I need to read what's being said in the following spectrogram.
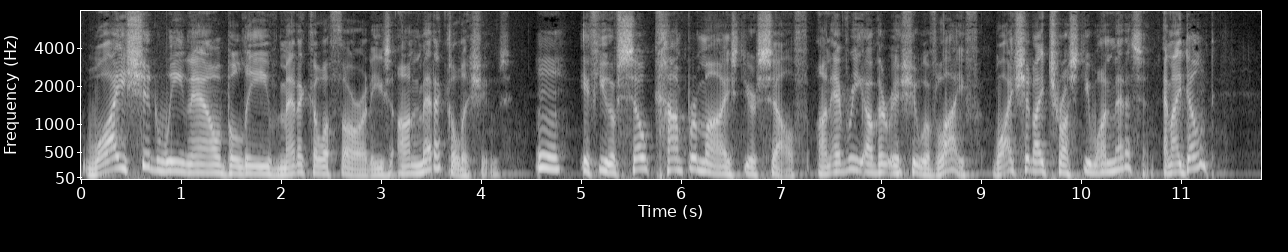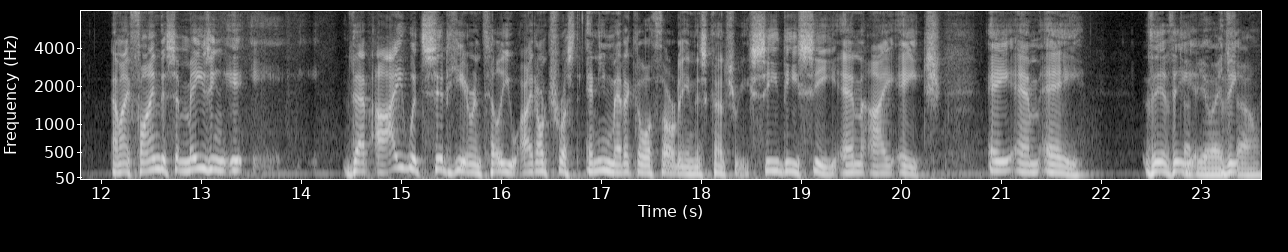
Why should we now believe medical authorities on medical issues? Mm. If you have so compromised yourself on every other issue of life, why should I trust you on medicine? And I don't. And I find this amazing i- i- that I would sit here and tell you I don't trust any medical authority in this country CDC, NIH, AMA, the, the, the,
